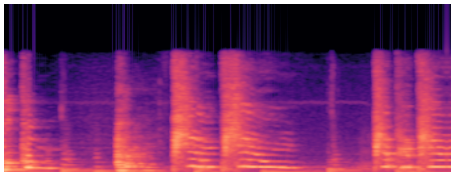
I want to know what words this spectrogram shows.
두통? 어? 피웅 피웅. 피웅 피웅.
